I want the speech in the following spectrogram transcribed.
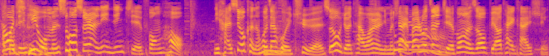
他会警惕我们说，虽然你已经解封后。你还是有可能会再回去哎、欸，嗯、所以我觉得台湾人，你们下礼拜如果真的解封的时候，不要太开心。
